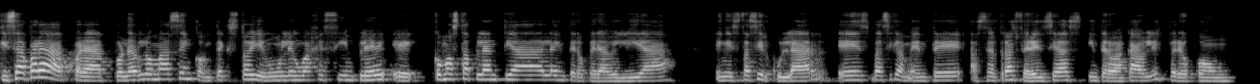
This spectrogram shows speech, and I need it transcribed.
quizá para, para ponerlo más en contexto y en un lenguaje simple, eh, ¿cómo está planteada la interoperabilidad en esta circular es básicamente hacer transferencias interbancables, pero con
